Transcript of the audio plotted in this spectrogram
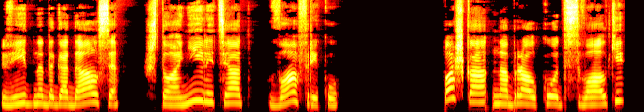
Видно, догадался, что они летят в Африку. Пашка набрал код свалки,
